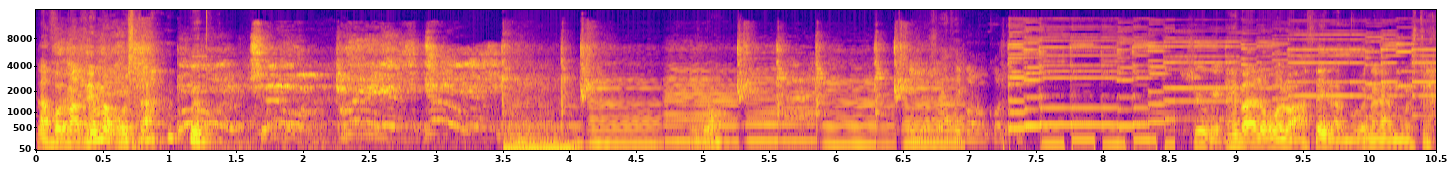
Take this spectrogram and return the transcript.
La formación me gusta. ¿Sí o qué? Eva luego lo hace, la buena demuestra.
